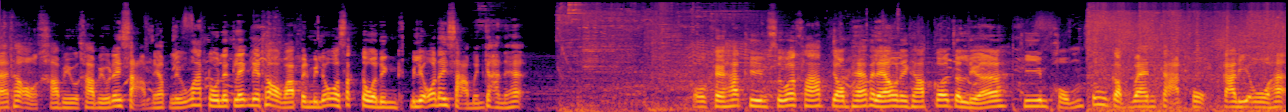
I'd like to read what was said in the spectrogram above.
นะถ้าออกคาบิลคาบิลได้3นะครับหรือว่าตัวเล็กๆเนี่ยถ้าออกมาเป็นมิลิโอสักตัวหนึ่งมิลิโอได้ 3 เหมือนกันนะฮะโอเคฮะทีมซูเปอร์คราฟยอมแพ้ไปแล้วนะครับ ก็จะเหลือทีมผมสู้กับแวนการ์ด6กาลิโอฮะ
